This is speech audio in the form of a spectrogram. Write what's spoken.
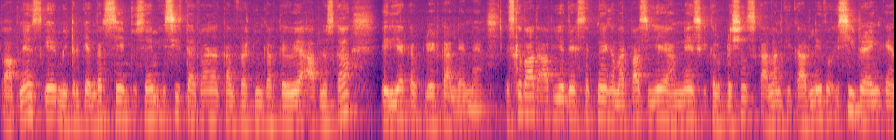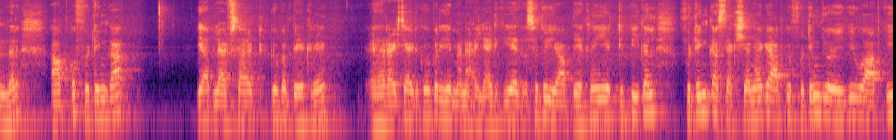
तो आपने स्क्वेयर मीटर के अंदर सेम टू सेम इसी तरह का वर्किंग करते हुए आपने उसका एरिया कैलकुलेट कर लेना है। इसके बाद आप ये देख सकते हैं कि हमारे पास ये हमने इसकी कैलकुलेशन कॉलम की कर ली तो इसी ड्राइंग के अंदर आपको फिटिंग का, ये आप लेफ़्ट साइड के ऊपर देख रहे हैं राइट साइड के ऊपर ये मैंने हाईलाइट किया है। जैसे तो ये आप देख रहे हैं, ये टिपिकल फिटिंग का सेक्शन है कि आपकी फिटिंग जो होगी वो आपकी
